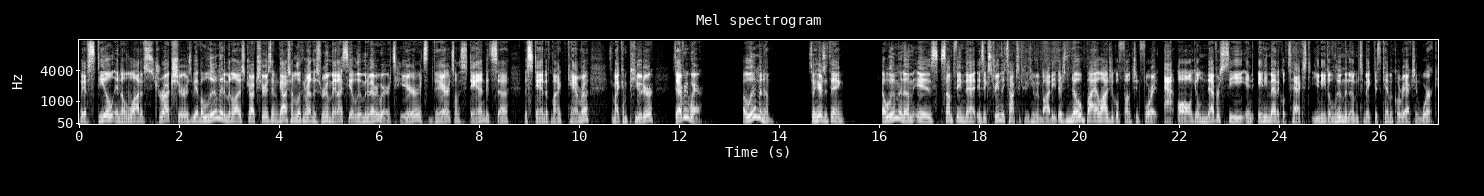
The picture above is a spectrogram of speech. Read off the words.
We have steel in a lot of structures. We have aluminum in a lot of structures. And gosh, I'm looking around this room, man. I see aluminum everywhere. It's here, it's there, it's on the stand, it's uh, the stand of my camera, it's my computer, it's everywhere. Aluminum. So here's the thing aluminum is something that is extremely toxic to the human body. There's no biological function for it at all. You'll never see in any medical text you need aluminum to make this chemical reaction work.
